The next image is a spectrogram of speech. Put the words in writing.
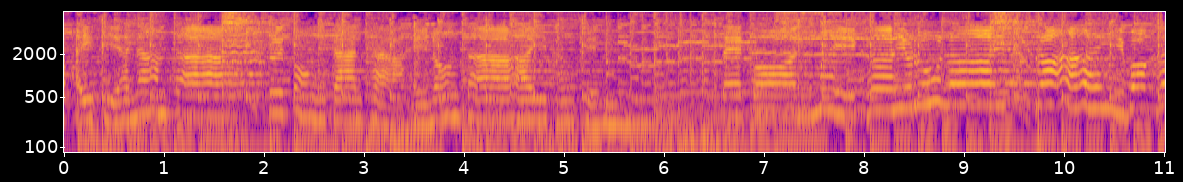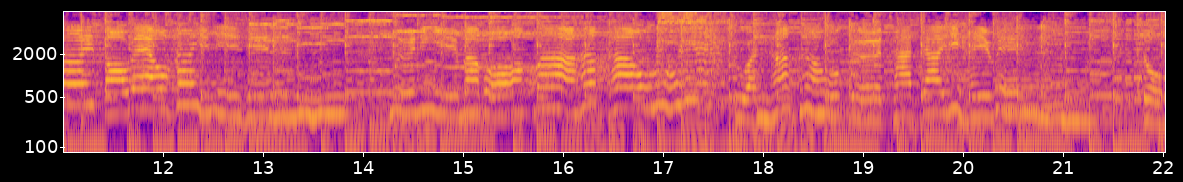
อว่าไปเสียน้ำตา หรือต้องการข่าให้น้องตายทั้งเพ็นแต่ก่อนไม่เคยรู้เลยเพราะอายบอกเคยต่อแววให้เห็น มือนี้มาบอกว่าฮักเขา ส่วนฮักเขาเกิดชาติใดให้เว้นจบ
